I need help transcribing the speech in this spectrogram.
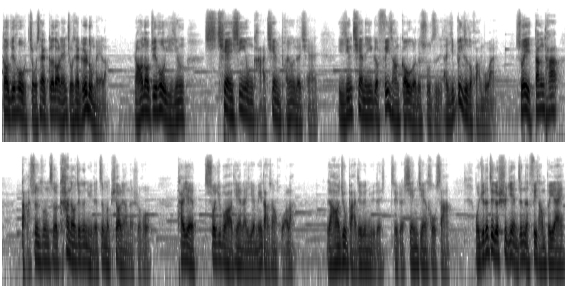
到最后韭菜割到连韭菜根都没了，然后到最后已经欠信用卡、欠朋友的钱，已经欠了一个非常高额的数字，他一辈子都还不完。所以当他打顺风车看到这个女的这么漂亮的时候，他也说句不好听的，也没打算活了，然后就把这个女的这个先奸后杀。我觉得这个事件真的非常悲哀。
